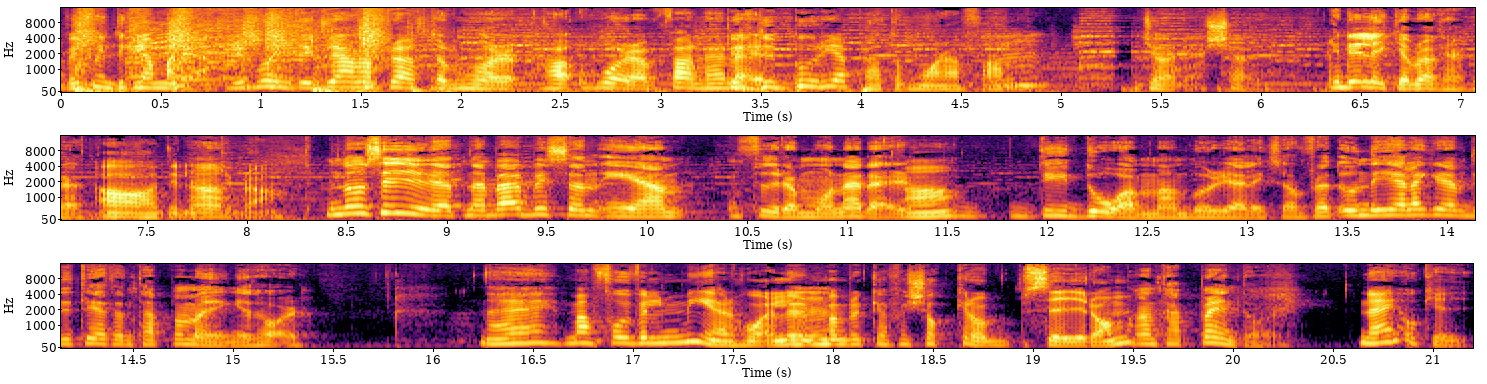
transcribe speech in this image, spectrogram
vi får inte glömma det. Du får inte glömma att prata om hår, ha, håravfall heller. Vill du börja prata om håravfall? Gör det, kör. Är det lika bra kanske? Ja, det är lika Ja. bra. Men de säger ju att när bebisen är fyra månader, Ja. det är då man börjar liksom. För att under hela graviditeten tappar man ju inget hår. Nej, man får väl mer hår, eller man brukar få tjockare hår, säger de. Man tappar inte hår. Nej, okej.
